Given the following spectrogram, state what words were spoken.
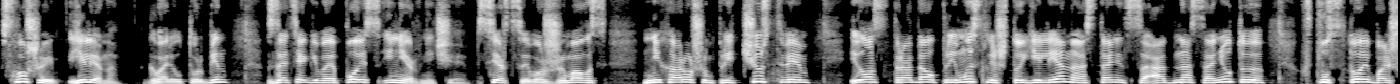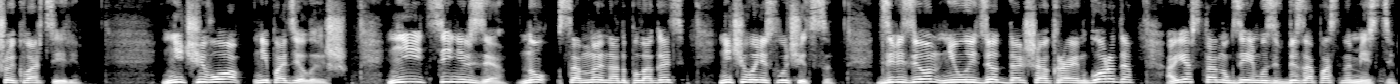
«Слушай, Елена», — говорил Турбин, затягивая пояс и нервничая. Сердце его сжималось нехорошим предчувствием, и он страдал при мысли, что Елена останется одна с Анютою в пустой большой квартире. «Ничего не поделаешь. Не идти нельзя. Ну, со мной, надо полагать, ничего не случится. Дивизион не уйдет дальше окраин города, а я стану где-нибудь в безопасном месте.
